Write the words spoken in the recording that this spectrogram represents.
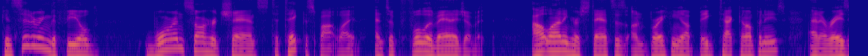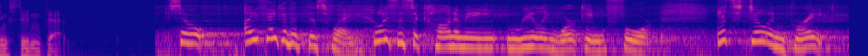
Considering the field, Warren saw her chance to take the spotlight and took full advantage of it, outlining her stances on breaking up big tech companies and erasing student debt. So I think of it this way who is this economy really working for? It's doing great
